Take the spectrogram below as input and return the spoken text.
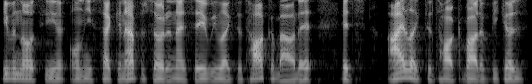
even though it's the only second episode. And I say we like to talk about it. It's, I like to talk about it because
